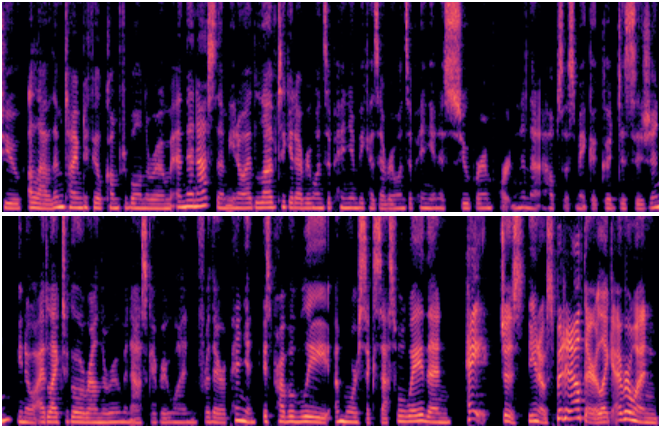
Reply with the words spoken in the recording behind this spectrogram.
to allow them time to feel comfortable in the room and then ask them, you know, I'd love to get everyone's opinion because everyone's opinion is super important and that helps us make a good decision. You know, I'd like to go around the room and ask everyone for their opinion is probably a more successful way than hey, just, you know, spit it out there. Like everyone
